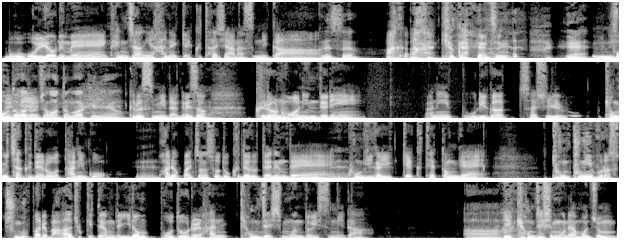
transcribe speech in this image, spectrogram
뭐 올여름에 굉장히 하늘 깨끗하지 않았습니까? 그랬어요? 아, 기억나요? 좀 예. 보도가 예. 좀 적었던 것 같긴 해요. 그렇습니다. 그래서 그런 원인들이 아니 우리가 사실 경유차 그대로 다니고 예. 화력 발전소도 그대로 떼는데 공기가 깨끗했던 게 동풍이 불어서 중국발을 막아줬기 때문에 이런 보도를 한 경제신문도 있습니다. 아. 이 경제신문에 한번 좀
